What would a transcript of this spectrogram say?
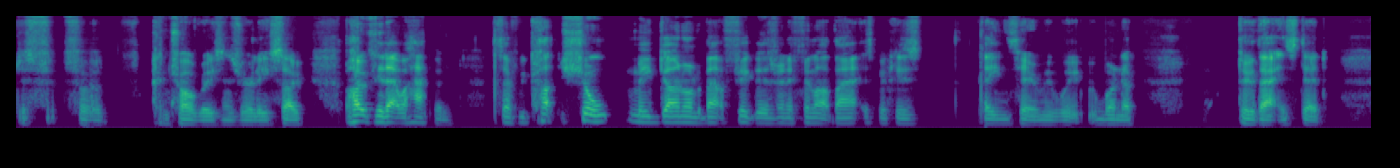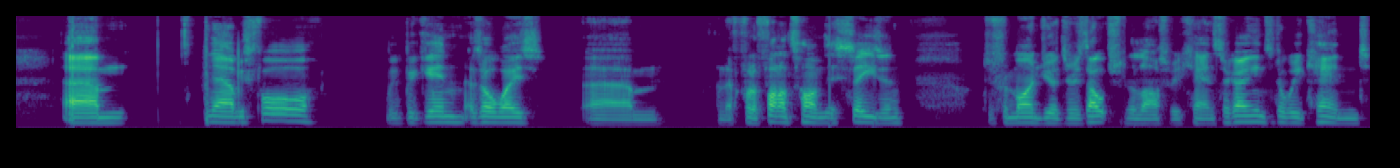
just f- for control reasons, really. So, but hopefully that will happen. So if we cut short me going on about figures or anything like that, it's because Dean's here and we, we want to do that instead. Um, now, before we begin, as always, um, and for the final time this season, just remind you of the results from the last weekend. So going into the weekend,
